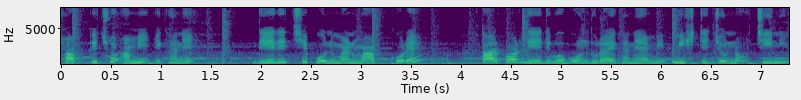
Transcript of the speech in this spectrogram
সব কিছু আমি এখানে দিয়ে দিচ্ছি পরিমাণ মাপ করে। তারপর দিয়ে দিব বন্ধুরা এখানে আমি মিষ্টির জন্য চিনি।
